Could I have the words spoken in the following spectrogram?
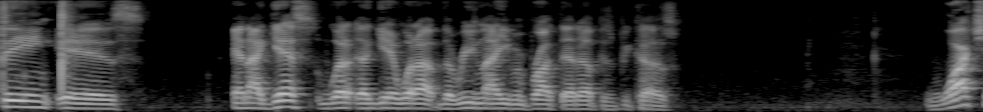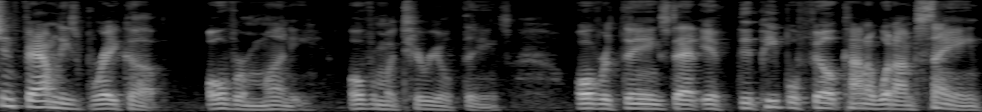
thing is, and I guess what, again, what I, the reason I even brought that up is because watching families break up over money, over material things, over things that if the people felt kind of what I'm saying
